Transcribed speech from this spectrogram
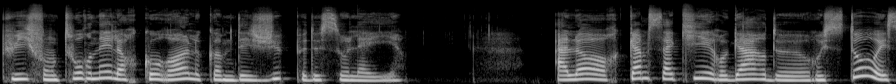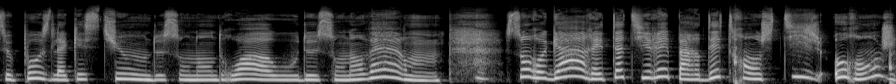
puis font tourner leurs corolles comme des jupes de soleil. Alors Kamsaki regarde Rusto et se pose la question de son endroit ou de son envers. Son regard est attiré par d'étranges tiges oranges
